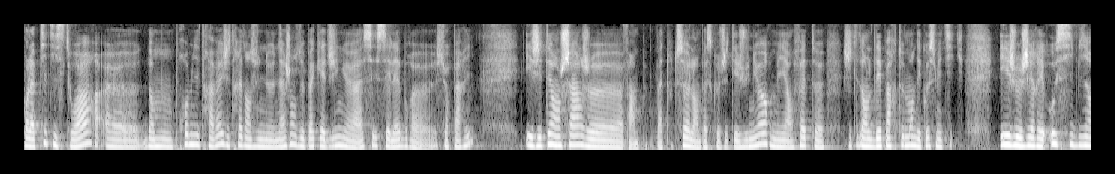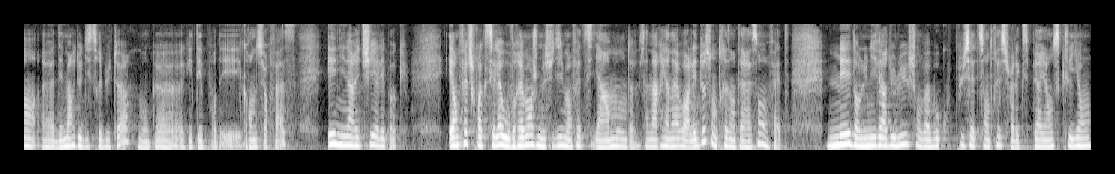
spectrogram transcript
pour la petite histoire, euh, dans mon premier travail, j'ai travaillé dans une, agence de packaging euh, assez célèbre euh, sur Paris. Et j'étais en charge, enfin pas toute seule hein, parce que j'étais junior, mais en fait j'étais dans le département des cosmétiques. Et je gérais aussi bien des marques de distributeurs, donc qui étaient pour des grandes surfaces, et Nina Ricci à l'époque. Et en fait, je crois que c'est là où vraiment je me suis dit, mais en fait, il y a un monde, ça n'a rien à voir. Les deux sont très intéressants, en fait. Mais dans l'univers du luxe, on va beaucoup plus être centré sur l'expérience client,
